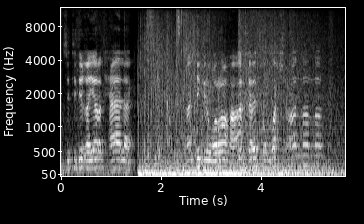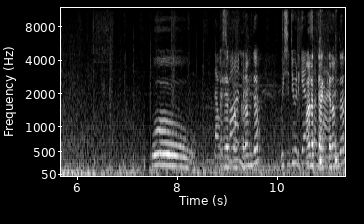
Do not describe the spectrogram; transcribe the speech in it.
الست دي غيرت حالك. ما تجري وراها. آخرتهم وحشة. الله الله اوه That was fun. الكلام ده We should do it again أنا بتاع. الكلام ده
